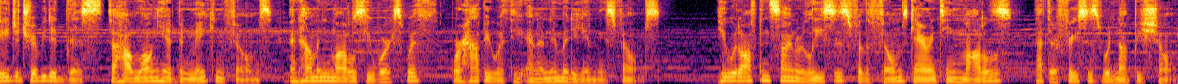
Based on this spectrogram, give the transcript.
Gage attributed this to how long he had been making films and how many models he works with were happy with the anonymity in these films. He would often sign releases for the films guaranteeing models that their faces would not be shown.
